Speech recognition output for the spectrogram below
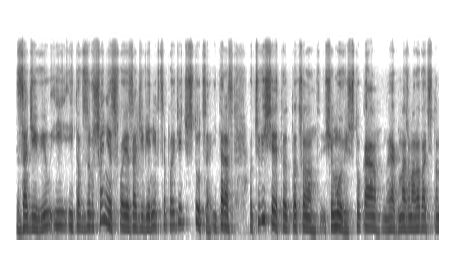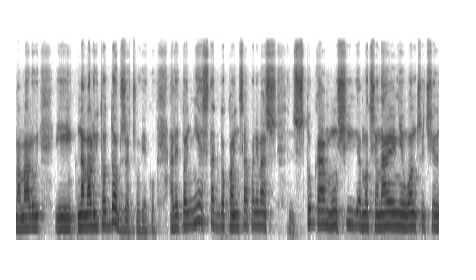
zadziwił i, i to wzruszenie, swoje zadziwienie chcę powiedzieć sztuce. I teraz teraz oczywiście to, to, co się mówi, sztuka, no jak masz malować, to namaluj i namaluj to dobrze człowieku, ale to nie jest tak do końca, ponieważ sztuka musi emocjonalnie łączyć się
